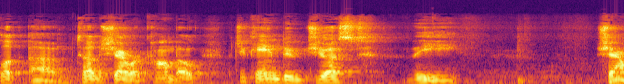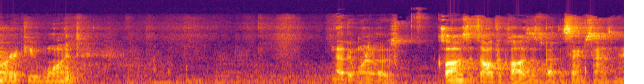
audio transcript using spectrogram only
uh, tub shower combo, but you can do just the shower if you want. Another one of those closets. All the closets about the same size. Now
